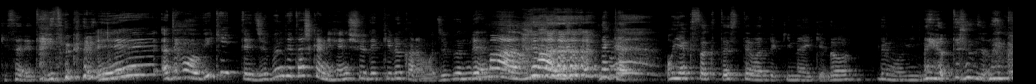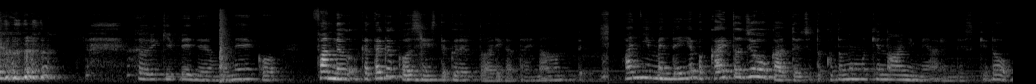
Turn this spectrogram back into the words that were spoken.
消されたりとか。えー、あでもウィキって自分で確かに編集できるからもう自分で、まあまあねなんかお約束としてはできないけどでもみんなやってるんじゃないかな。そうウィキペディアもねこうファンの方が更新してくれるとありがたいなってアニメで言えば「カイト・ジョーカー」というちょっと子供向けのアニメあるんですけど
